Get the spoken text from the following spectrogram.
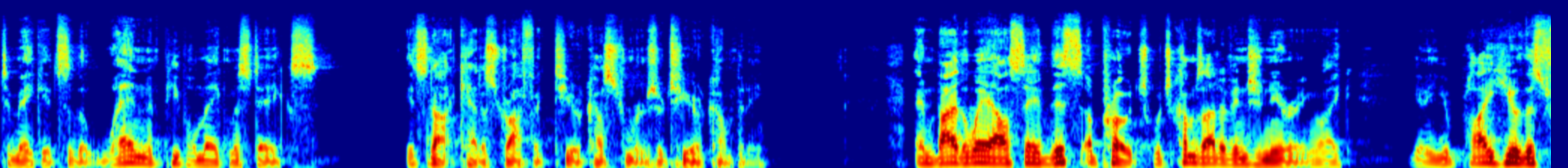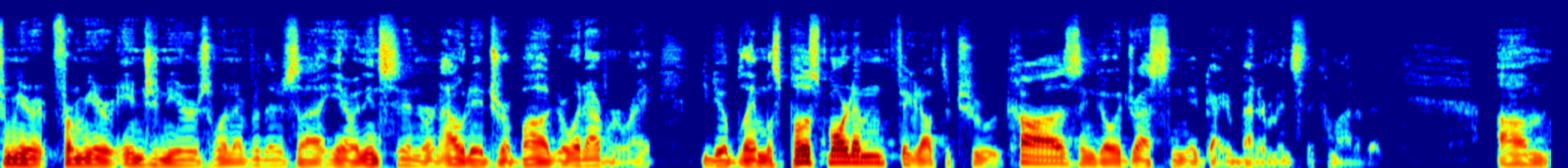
to make it so that when people make mistakes, it's not catastrophic to your customers or to your company? And by the way, I'll say this approach, which comes out of engineering, like you know, you probably hear this from your from your engineers whenever there's a, you know an incident or an outage or a bug or whatever, right? You do a blameless postmortem, figure out the true root cause, and go address, and they've got your betterments that come out of it. Um,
